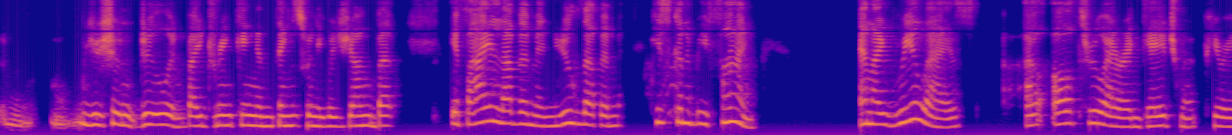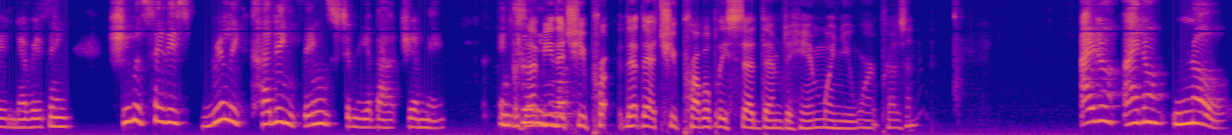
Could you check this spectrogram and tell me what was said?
you shouldn't do and by drinking and things when he was young, but if I love him and you love him, he's going to be fine. And I realized uh, all through our engagement period and everything, she would say these really cutting things to me about Jimmy. Does that mean what, that she pro- that that she probably said them to him when you weren't present? I don't I don't know,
